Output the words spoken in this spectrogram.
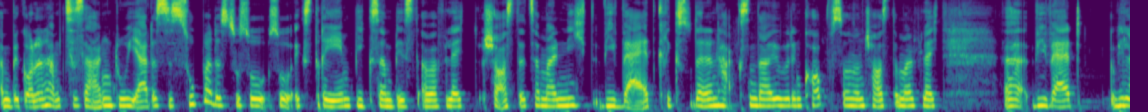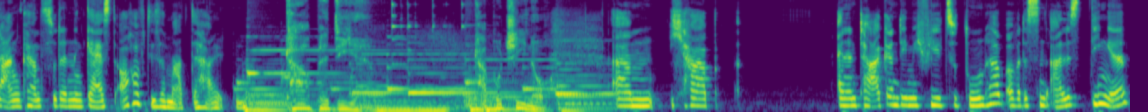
ähm, begonnen haben zu sagen, du, ja, das ist super, dass du so, so extrem biegsam bist, aber vielleicht schaust du jetzt einmal nicht, wie weit kriegst du deinen Haxen da über den Kopf, sondern schaust einmal vielleicht, äh, wie weit, wie lang kannst du deinen Geist auch auf dieser Matte halten. Carpe Diem. Cappuccino. Ähm, ich habe einen Tag, an dem ich viel zu tun habe, aber das sind alles Dinge,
